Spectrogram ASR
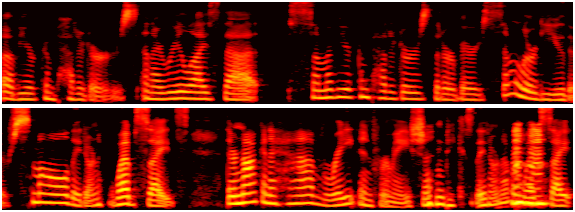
of your competitors. And I realize that some of your competitors that are very similar to you, they're small, they don't have websites, they're not going to have rate information because they don't have a mm-hmm. website.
